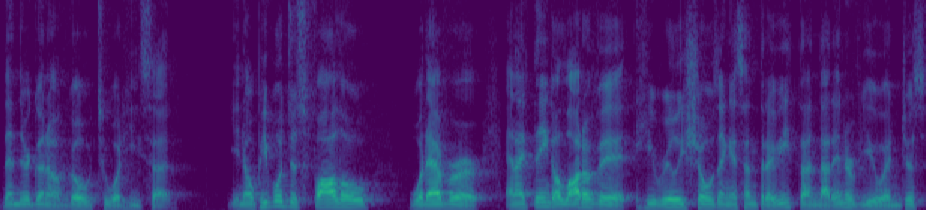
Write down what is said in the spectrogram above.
then they're gonna go to what he said. You know, people just follow whatever. And I think a lot of it he really shows in esa entrevista, in that interview, and just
